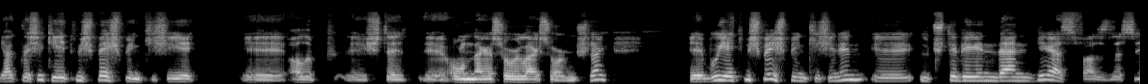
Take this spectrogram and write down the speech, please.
Yaklaşık 75 bin kişiyi e, alıp e, işte e, onlara sorular sormuşlar. E, bu 75 bin kişinin e, üçte birinden biraz fazlası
